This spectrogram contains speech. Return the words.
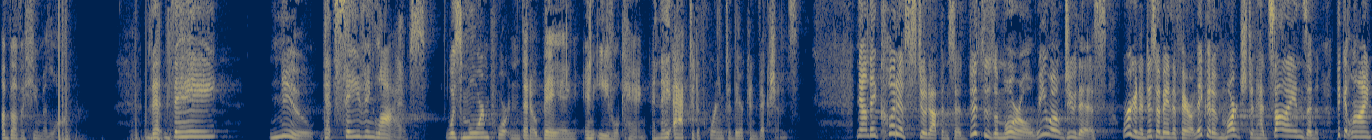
above a human law. That they knew that saving lives was more important than obeying an evil king, and they acted according to their convictions. Now, they could have stood up and said, This is immoral. We won't do this. We're going to disobey the Pharaoh. They could have marched and had signs and picket line,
